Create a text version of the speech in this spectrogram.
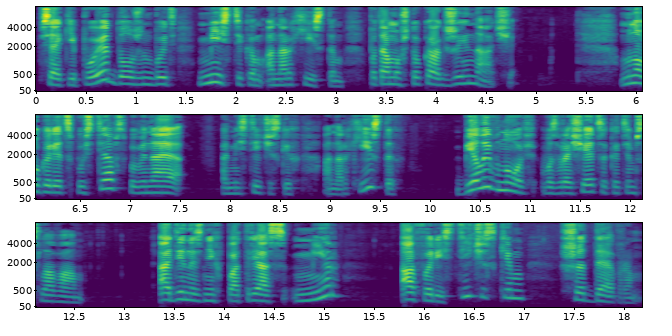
Всякий поэт должен быть мистиком-анархистом, потому что как же иначе? Много лет спустя, вспоминая о мистических анархистах, Белый вновь возвращается к этим словам. Один из них потряс мир афористическим шедевром.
